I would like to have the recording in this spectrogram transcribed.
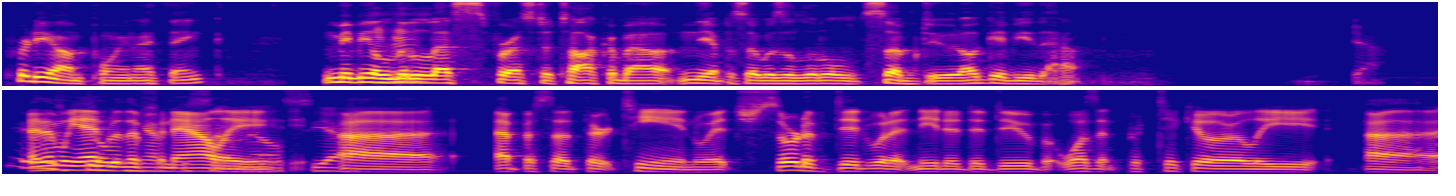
pretty on point. I think maybe Mm-hmm. a little less for us to talk about, and the episode was a little subdued. I'll give you that. Yeah. It and then we end with a building up to something finale, else, Yeah. uh, episode 13, which sort of did what it needed to do, but wasn't particularly uh,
